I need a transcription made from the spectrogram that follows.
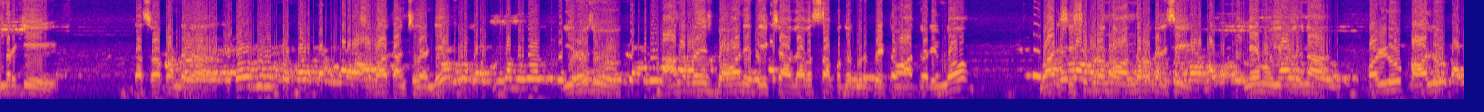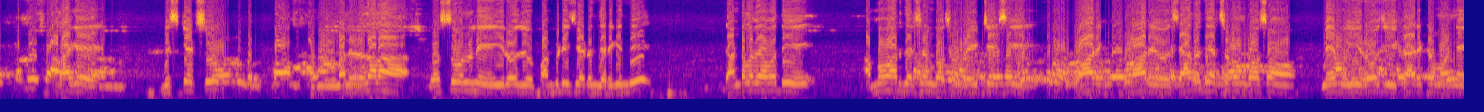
అందరికీ దసరా పండుగ శుభాకాంక్షలు అండి. ఈరోజు ఆంధ్రప్రదేశ్ భవానీ దీక్ష వ్యవస్థాపక గురిపెట్టం ఆధ్వర్యంలో వారి శిష్య బృందం అందరూ కలిసి మేము ఈ రోజున పళ్ళు పాలు అలాగే బిస్కెట్స్ పలు విధాల వస్తువులని ఈరోజు పంపిణీ చేయడం జరిగింది. గంటల వ్యవధి అమ్మవారి దర్శనం కోసం వెయిట్ చేసి వారి వారి సేద తీర్చడం కోసం మేము ఈ రోజు ఈ కార్యక్రమాన్ని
